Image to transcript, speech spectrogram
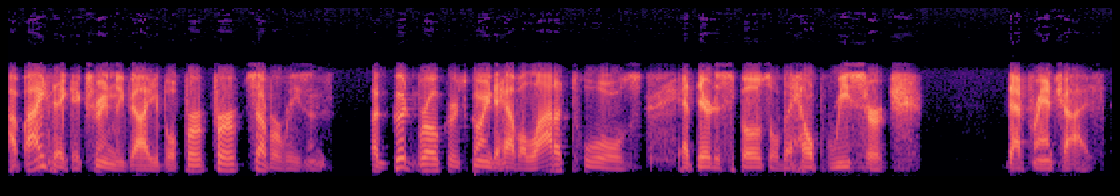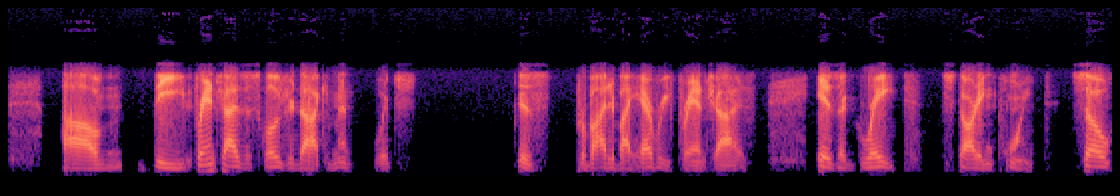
I think extremely valuable for, for several reasons. A good broker is going to have a lot of tools at their disposal to help research that franchise. Um, the franchise disclosure document, which is provided by every franchise, is a great starting point. So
